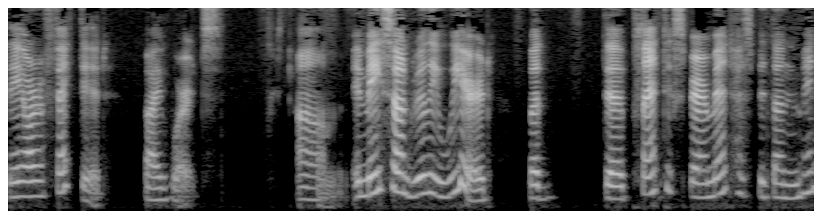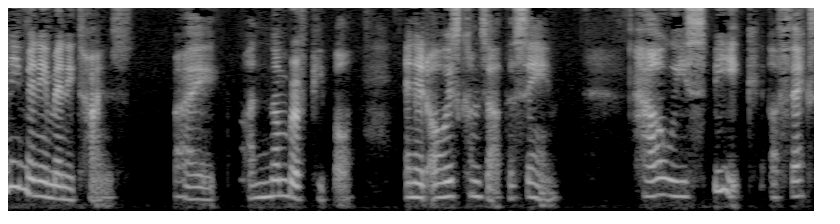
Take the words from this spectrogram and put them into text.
they are affected by words. Um, it may sound really weird, but the plant experiment has been done many, many, many times by a number of people, and it always comes out the same. How we speak affects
